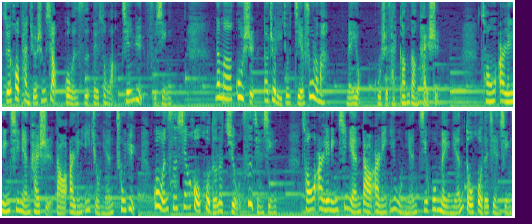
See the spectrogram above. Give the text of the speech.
随后判决生效，郭文思被送往监狱服刑。那么，故事到这里就结束了吗？没有，故事才刚刚开始。从2007年开始到2019年出狱，郭文思先后获得了九次减刑。从2007年到2015年，几乎每年都获得减刑，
